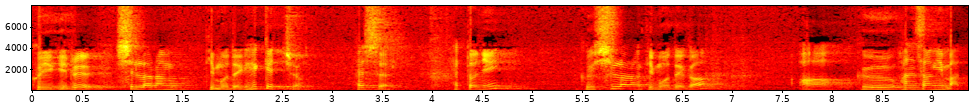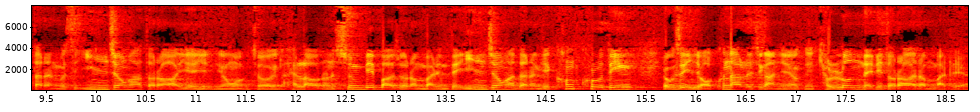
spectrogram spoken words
그 얘기를 실라랑 디모데에게 했겠죠. 했어요. 했더니 그 실라랑 디모데가 아, 그 환상이 맞다라는 것을 인정하더라. 예, 영어, 저 헬라어로는 συμβιβάζω란 말인데 인정하다는 게 concluding 여기서 이제 acknowledge가 아니에요. 그냥 결론 내리더라란 말이에요.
